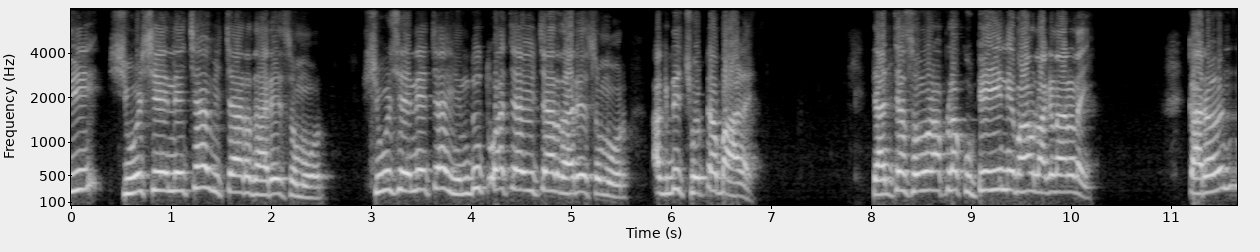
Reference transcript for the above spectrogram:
ती शिवसेनेच्या विचारधारेसमोर शिवसेनेच्या हिंदुत्वाच्या विचारधारेसमोर अगदी छोटं बाळ आहे. त्यांच्यासमोर आपला कुठेही निभाव लागणार नाही. कारण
